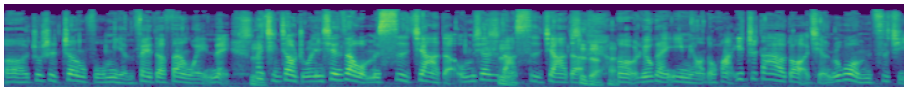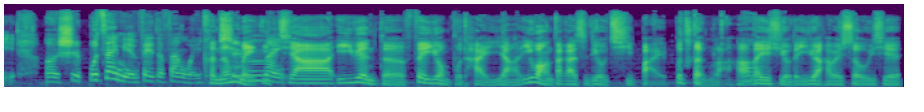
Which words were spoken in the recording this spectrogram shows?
呃，就是政府免费的范围内。那请教主任，现在我们四价的，我们现在是打四价的，是的，呃，流感疫苗的话，一支大概要多少钱？如果我们自己呃是不在免费的范围，可能每一家。啊，医院的费用不太一样，以往大概是六七百不等了哈。那也许有的医院还会收一些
